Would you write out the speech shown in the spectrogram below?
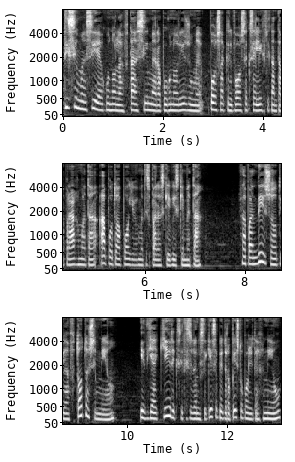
τι σημασία έχουν όλα αυτά σήμερα που γνωρίζουμε πώς ακριβώς εξελίχθηκαν τα πράγματα από το απόγευμα της Παρασκευής και μετά; Θα απαντήσω ότι αυτό το σημείο, η διακήρυξη της Συντονιστικής Επιτροπής του Πολυτεχνείου,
